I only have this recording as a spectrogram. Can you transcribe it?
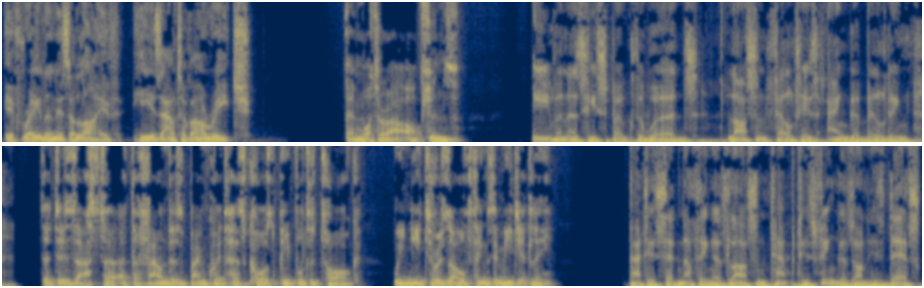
if Ralan is alive, he is out of our reach. Then what are our options? Even as he spoke the words, Larsen felt his anger building. The disaster at the Founders' Banquet has caused people to talk. We need to resolve things immediately. Pattis said nothing as Larsen tapped his fingers on his desk.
